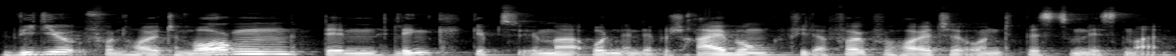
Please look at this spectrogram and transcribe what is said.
Video von heute Morgen. Den Link gibt es wie immer unten in der Beschreibung. Viel Erfolg für heute und bis zum nächsten Mal.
